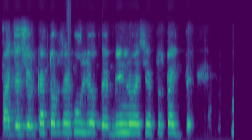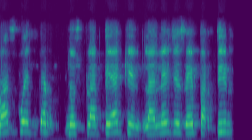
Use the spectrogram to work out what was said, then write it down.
Falleció el 14 de julio de 1920. Max nos plantea que las leyes deben partir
